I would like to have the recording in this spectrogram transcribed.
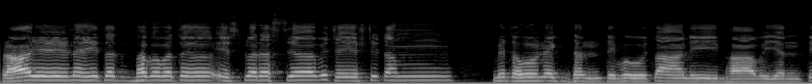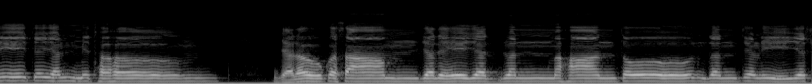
प्रायेणैतद्भगवत् ईश्वरस्य विचेष्टितं मितो निघ्नन्ति भूतानि, भावयन्ति च यन्मिथः। जलौकसां जले यद्वन्महान्तो दन्त्यलीयश।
